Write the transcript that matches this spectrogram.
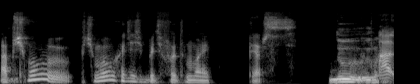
А почему, вы- почему вы хотите быть фотомайперс? Ну, А,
